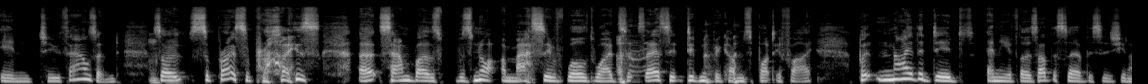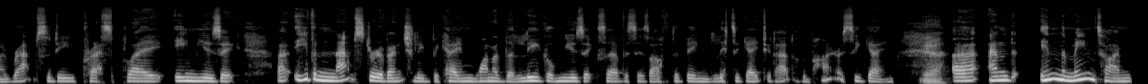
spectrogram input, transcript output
in 2000. Mm-hmm. So, surprise, surprise, uh, Soundbuzz was not a massive worldwide success. it didn't become Spotify, but neither did any of those other services, you know, Rhapsody, Press Play, eMusic. Uh, even Napster eventually became one of the legal music services after being litigated out of the piracy game. Yeah. Uh, and in the meantime,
